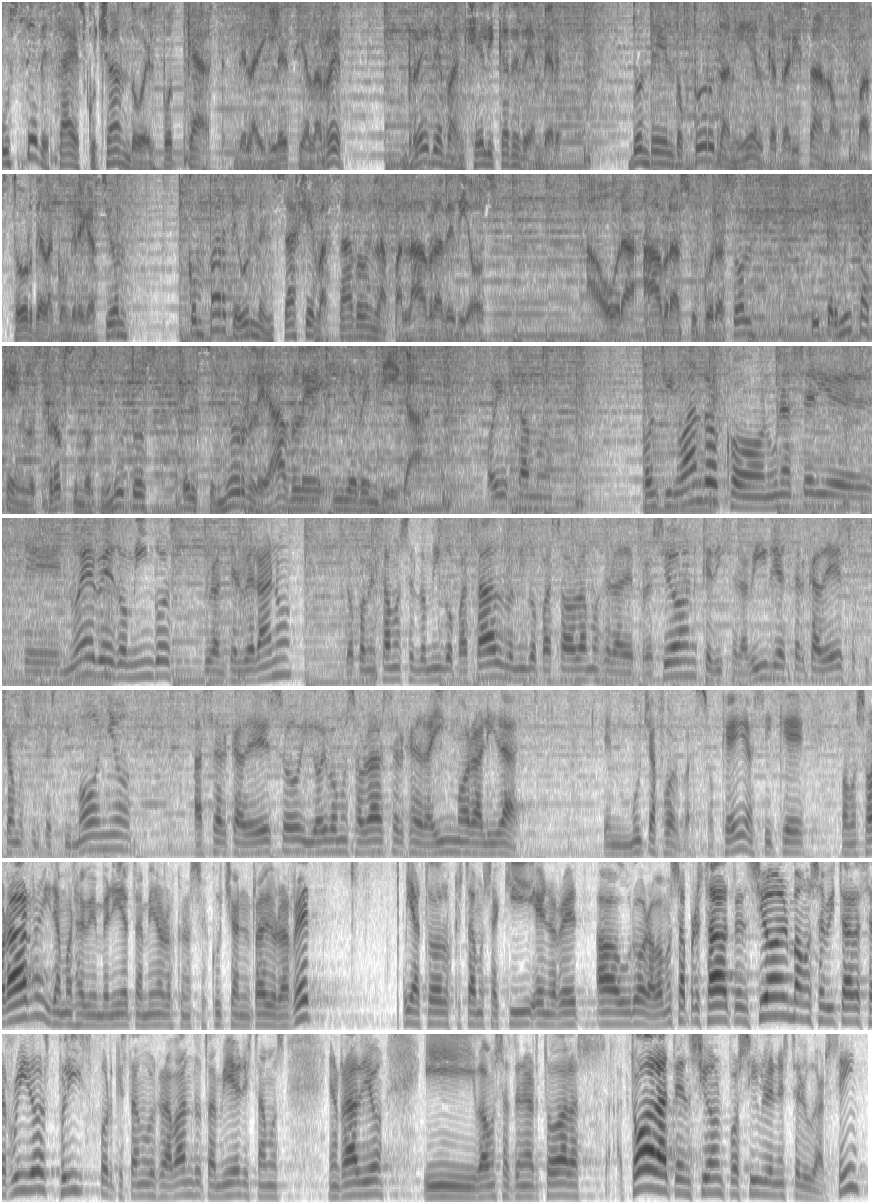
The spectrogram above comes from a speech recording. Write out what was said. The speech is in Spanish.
Usted está escuchando el podcast de la Iglesia La Red, Red Evangélica de Denver, donde el doctor Daniel Catarizano, pastor de la congregación, comparte un mensaje basado en la palabra de Dios. Ahora abra su corazón y permita que en los próximos minutos el Señor le hable y le bendiga. Hoy estamos continuando con una serie de nueve domingos durante el verano lo comenzamos el domingo pasado, el domingo pasado hablamos de la depresión, qué dice la Biblia acerca de eso, escuchamos un testimonio acerca de eso y hoy vamos a hablar acerca de la inmoralidad en muchas formas, ¿ok? Así que vamos a orar y damos la bienvenida también a los que nos escuchan en Radio La Red y a todos los que estamos aquí en la red Aurora. Vamos a prestar atención, vamos a evitar hacer ruidos, please, porque estamos grabando también, estamos en radio y vamos a tener toda la atención posible en este lugar, ¿sí?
